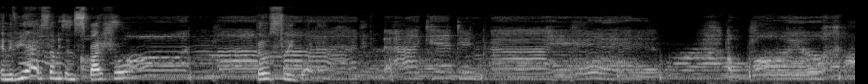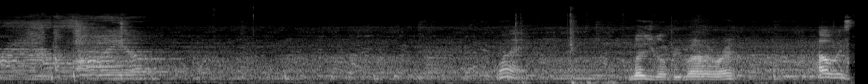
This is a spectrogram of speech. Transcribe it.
And if you have something special, don't sleep on it. You know you're gonna be mine, right? Oh, it's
